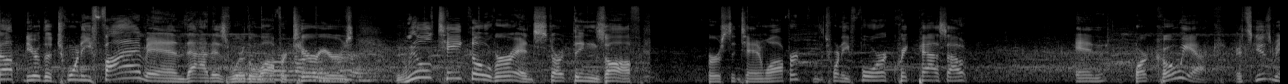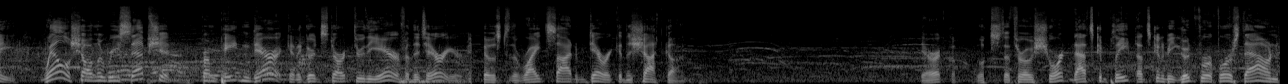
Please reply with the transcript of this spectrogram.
up near the 25, and that is where the Wofford Terriers will take over and start things off. First and 10 Wofford from the 24. Quick pass out. And Barkowiak, excuse me, Welsh on the reception from Peyton Derrick and a good start through the air for the Terrier. Goes to the right side of Derrick in the shotgun. Derrick looks to throw short. That's complete. That's going to be good for a first down.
